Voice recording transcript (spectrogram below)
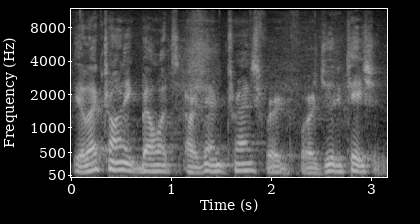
The electronic ballots are then transferred for adjudication.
